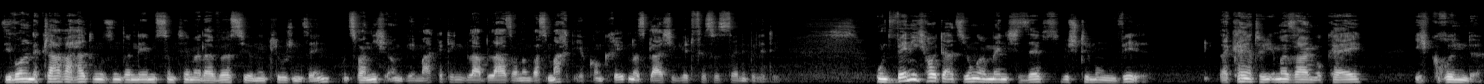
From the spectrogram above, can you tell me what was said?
Sie wollen eine klare Haltung des Unternehmens zum Thema Diversity und Inclusion sehen. Und zwar nicht irgendwie Marketing, bla bla, sondern was macht ihr konkret? Und das gleiche gilt für Sustainability. Und wenn ich heute als junger Mensch Selbstbestimmung will, da kann ich natürlich immer sagen, okay, ich gründe.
